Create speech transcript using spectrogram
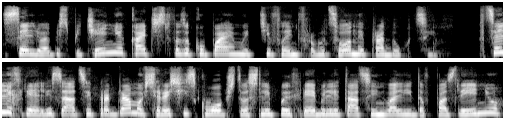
с целью обеспечения качества закупаемой тифлоинформационной продукции. В целях реализации программы Всероссийского общества слепых реабилитации инвалидов по зрению,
